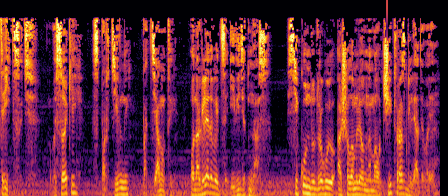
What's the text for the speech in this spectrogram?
30. Высокий, спортивный, подтянутый. Он оглядывается и видит нас. Секунду-другую ошеломленно молчит, разглядывая.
